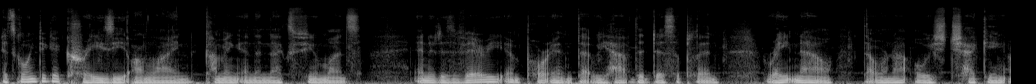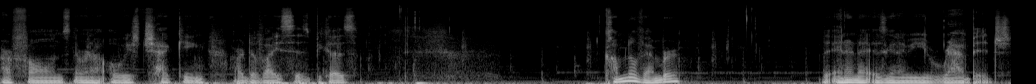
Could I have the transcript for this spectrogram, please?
it's going to get crazy online coming in the next few months and it is very important that we have the discipline right now that we're not always checking our phones, that we're not always checking our devices because come November, the internet is going to be rampage.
